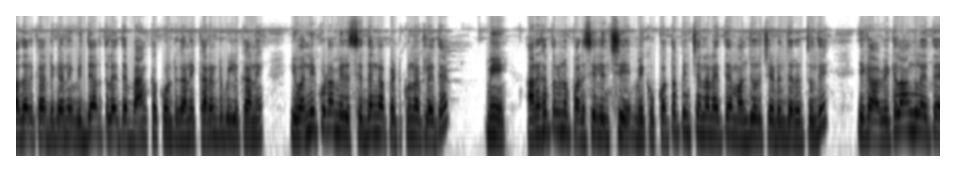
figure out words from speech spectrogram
ఆధార్ కార్డు కానీ విద్యార్థులైతే బ్యాంక్ అకౌంట్ కానీ కరెంటు బిల్లు కానీ ఇవన్నీ కూడా మీరు సిద్ధంగా పెట్టుకున్నట్లయితే మీ అర్హతలను పరిశీలించి మీకు కొత్త పింఛన్లను అయితే మంజూరు చేయడం జరుగుతుంది. ఇక వికలాంగులైతే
